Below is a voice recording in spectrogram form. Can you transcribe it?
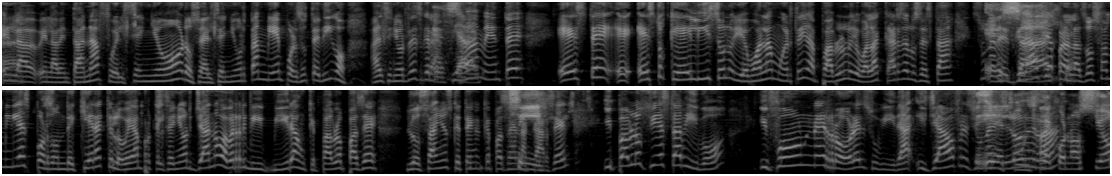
en, la, en la ventana fue el señor, o sea, el señor también, por eso te digo, al señor desgraciadamente, este, eh, esto que él hizo lo llevó a la muerte y a Pablo lo llevó a la cárcel, o sea, está, es una desgracia para las dos familias por donde quiera que lo vean, porque el señor ya no va a revivir, aunque Pablo pase los años que tenga que pasar en la cárcel, y Pablo sí está vivo, y fue un error en su vida, y ya ofreció Y una él lo reconoció,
